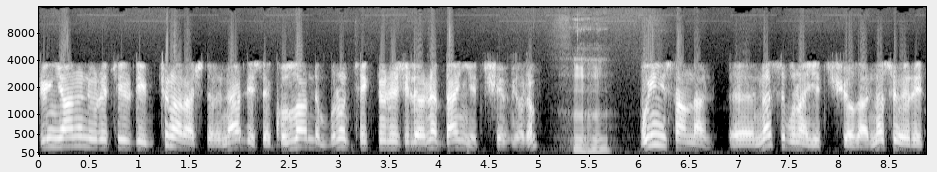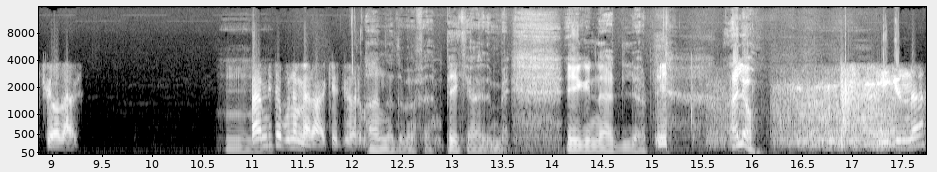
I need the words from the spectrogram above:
dünyanın üretildiği bütün araçları neredeyse kullandım. Bunun teknolojilerine ben yetişemiyorum. hı hı. Bu insanlar e, nasıl buna yetişiyorlar? Nasıl öğretiyorlar? Hmm. Ben bir de bunu merak ediyorum. Anladım efendim. Peki Aydın Bey. İyi günler diliyorum. İyi- Alo. İyi günler.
